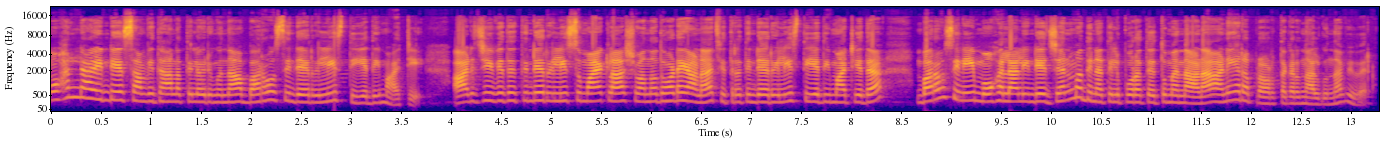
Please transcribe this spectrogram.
മോഹൻലാലിന്റെ സംവിധാനത്തിൽ ഒരുങ്ങുന്ന ബറോസിന്റെ റിലീസ് തീയതി മാറ്റി. ആടുജീവിതത്തിന്റെ റിലീസുമായി ക്ലാഷ് വന്നതോടെയാണ് ചിത്രത്തിന്റെ റിലീസ് തീയതി മാറ്റിയത്. ബറോസ് ഇനി മോഹൻലാലിന്റെ ജന്മദിനത്തിൽ പുറത്തെത്തുമെന്നാണ് അണിയറ പ്രവർത്തകർ നൽകുന്ന വിവരം.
